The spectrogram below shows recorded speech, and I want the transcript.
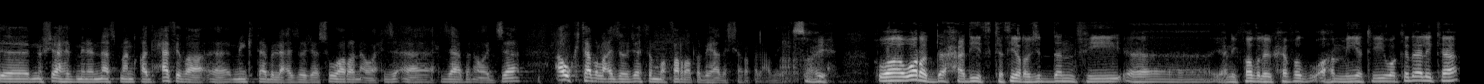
آه، نشاهد من الناس من قد حفظ آه، من كتاب الله عز وجل سورا أو أحز- آه، أحزابا أو أجزاء أو كتاب الله عز وجل ثم فرط بهذا الشرف العظيم. صحيح. وورد أحاديث كثيرة جدا في آه، يعني فضل الحفظ وأهميته وكذلك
